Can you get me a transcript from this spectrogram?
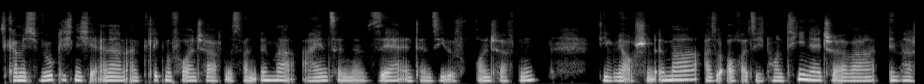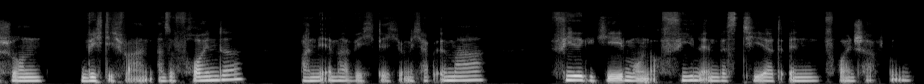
ich kann mich wirklich nicht erinnern an Klickenfreundschaften. Es waren immer einzelne, sehr intensive Freundschaften, die mir auch schon immer, also auch als ich noch ein Teenager war, immer schon wichtig waren. Also Freunde waren mir immer wichtig und ich habe immer viel gegeben und auch viel investiert in Freundschaften.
